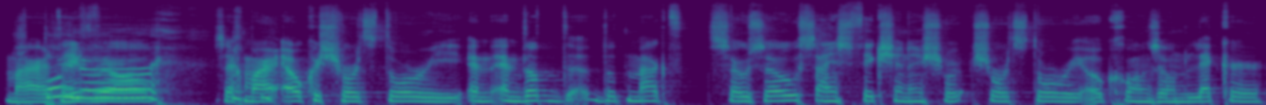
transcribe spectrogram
Maar het heeft wel, zeg maar, elke short story. En, en dat, dat- maakt sowieso science fiction en short, short story ook gewoon zo'n lekker...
